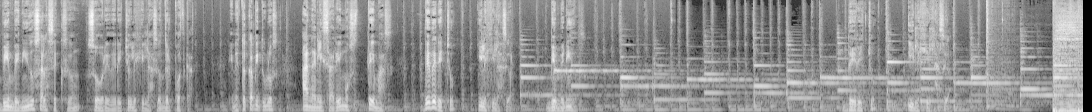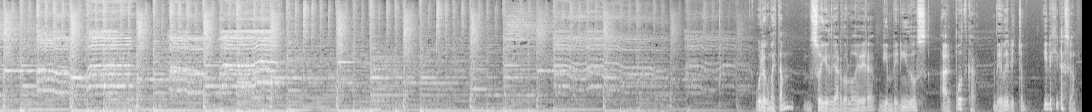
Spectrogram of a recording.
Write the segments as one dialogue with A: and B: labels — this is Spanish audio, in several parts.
A: Bienvenidos a la sección sobre Derecho y Legislación del podcast. En estos capítulos analizaremos temas de Derecho y Legislación. Bienvenidos. Derecho y Legislación. Hola, ¿cómo están? Soy Edgardo Lodevera. Bienvenidos al podcast de Derecho y Legislación.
